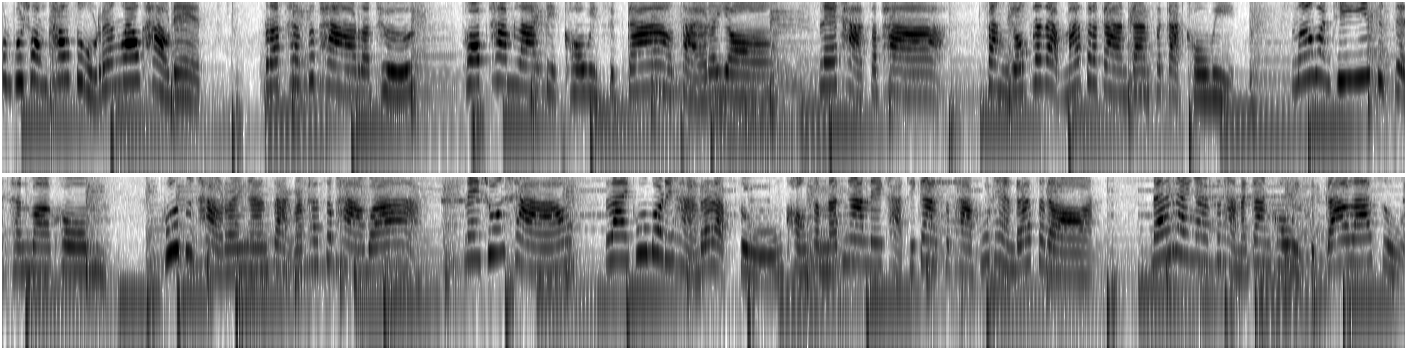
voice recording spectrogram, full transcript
คุณผู้ชมเข้าสู่เรื่องเล่าข่าวเด็ด รัฐสภาระทึก พบทม์ไลน์ติดโควิด -19 สายระยอง เลขาสภา สั่งยกระดับมาตรการการสกัดโควิด เมื่อวันที่ 27 ธันวาคม ผู้สื่อข่าวรายงานจากรัฐสภาว่า ในช่วงเช้าลายผู้บริหารระดับสูงของสำนักงานเลขาธิการสภาผู้แทนราษฎร ได้รายงานสถานการณ์โควิด -19 ล่าสุด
